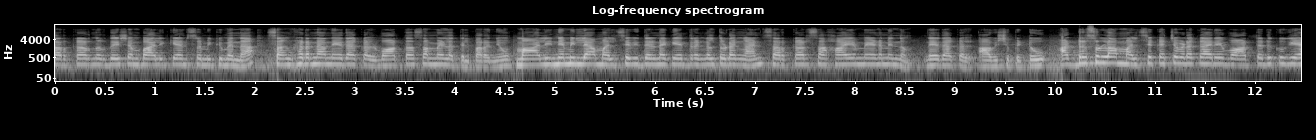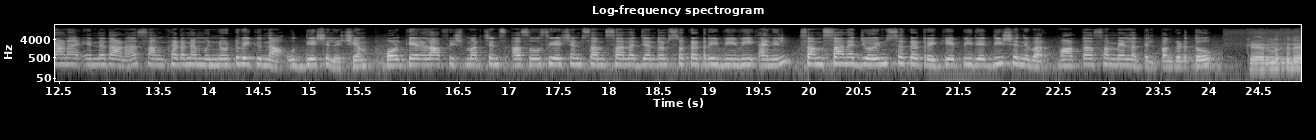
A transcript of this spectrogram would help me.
സർക്കാർ നിർദ്ദേശം പാലിക്കാൻ ശ്രമിക്കുമെന്ന് സംഘടനാ നേതാക്കൾ വാർത്താ സമ്മേളനത്തിൽ പറഞ്ഞു. മാലിന്യമില്ല മത്സ്യവിതരണ കേന്ദ്രങ്ങൾ തുടങ്ങാൻ സർക്കാർ സഹായം വേണമെന്നും നേതാക്കൾ ആവശ്യപ്പെട്ടു. അഡ്രസ്സുള്ള മത്സ്യക്കച്ചവടക്കാരെ വാർത്തെടുക്കുകയാണ് എന്നതാണ് സംഘടന മുന്നോട്ട് വയ്ക്കുന്ന ഉദ്ദേശ ലക്ഷ്യം. All Kerala fish merchants association സംസ്ഥാന general secretary V V Anil സംസ്ഥാന joint secretary K P Ratheesh എന്നിവർ വാർത്താ സമ്മേളനത്തിൽ പങ്കെടുത്തു. കേരളത്തിലെ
